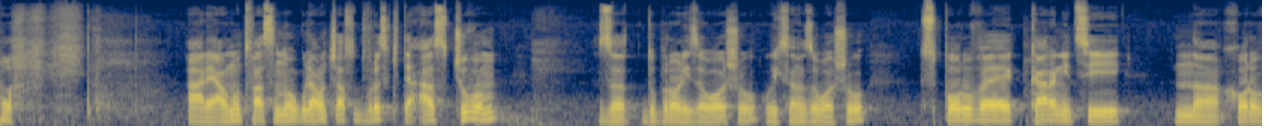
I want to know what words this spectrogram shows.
Но, А реално това са много голяма част от връзките. Аз чувам за добро или за лошо, обикновено за лошо, спорове, караници на хора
